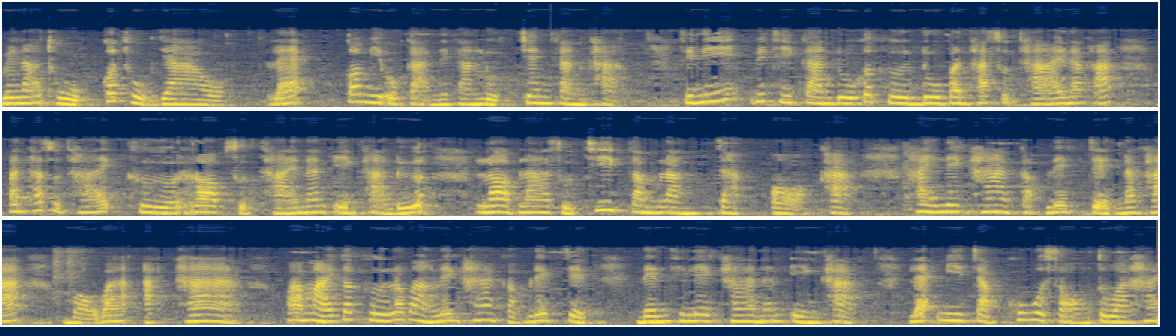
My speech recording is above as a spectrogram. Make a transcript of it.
เวลาถูกก็ถูกยาว และก็มีโอกาสในการหลุดเช่นกันค่ะ ทีนี้วิธีการดูก็คือดูบรรทัดสุดท้ายนะคะ บรรทัดสุดท้ายคือรอบสุดท้ายนั่นเองค่ะ หรือรอบล่าสุดที่กำลังจะออกค่ะ ให้เลข 5 กับเลข 7 นะคะ บอกว่าอัด5ความหมายก็คือระหว่างเลข 5 กับเลข 7 เน้นที่เลข 5 นั่นเองค่ะ และมีจับคู่ 2 ตัวให้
